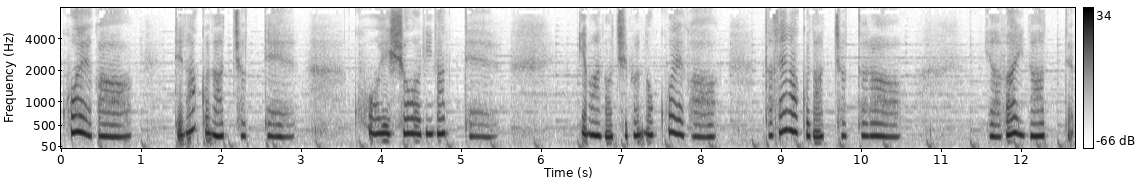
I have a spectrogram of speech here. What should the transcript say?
声が出なくなっちゃって、後遺症になって、今の自分の声が出せなくなっちゃったら、やばいなって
